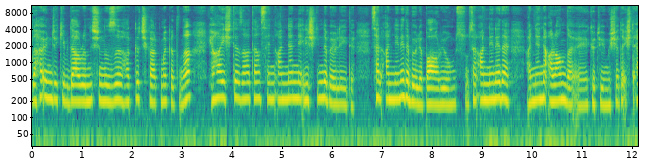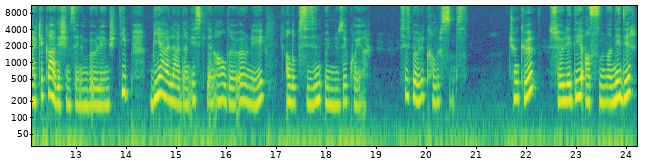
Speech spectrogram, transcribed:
daha önceki bir davranışınızı haklı çıkartmak adına ya işte zaten senin annenle ilişkin de böyleydi. Sen annene de böyle bağırıyormuşsun. Sen annene de annenle aran da kötüymüş ya da işte erkek kardeşin senin böyleymiş deyip bir yerlerden eskiden aldığı örneği alıp sizin önünüze koyar. Siz böyle kalırsınız. Çünkü söylediği aslında nedir?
